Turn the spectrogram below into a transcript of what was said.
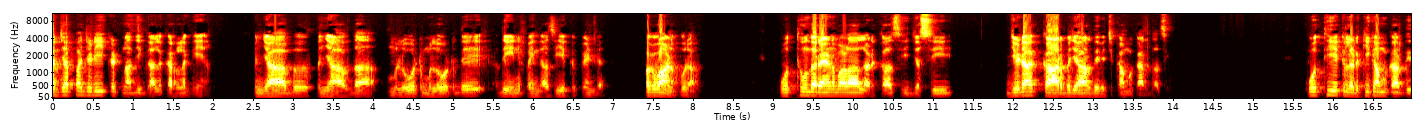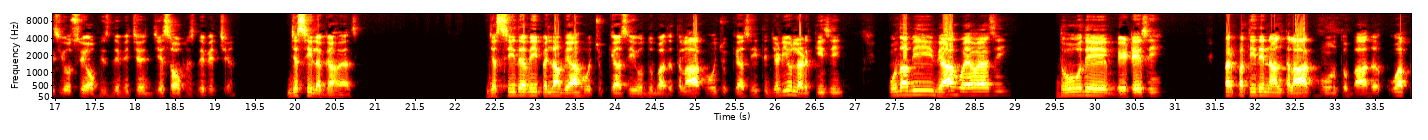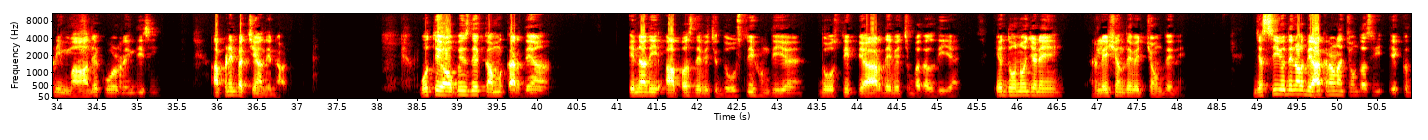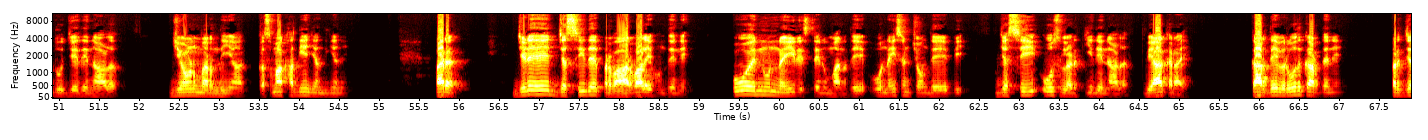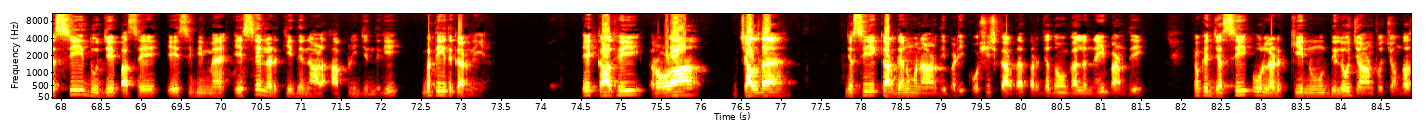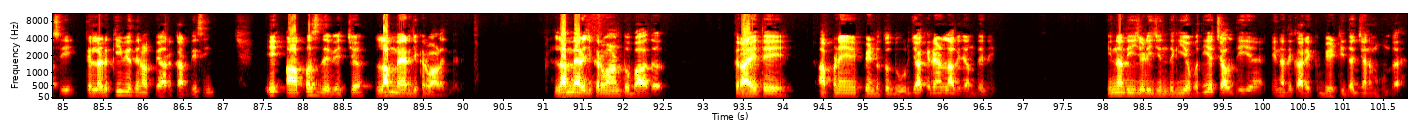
ਅੱਜ ਆਪਾਂ ਜਿਹੜੀ ਘਟਨਾ ਦੀ ਗੱਲ ਕਰਨ ਲੱਗੇ ਆ ਪੰਜਾਬ ਪੰਜਾਬ ਦਾ ਮਲੋਟ ਮਲੋਟ ਦੇ ਅਧੀਨ ਪੈਂਦਾ ਸੀ ਇੱਕ ਪਿੰਡ, ਭਗਵਾਨਪੁਰਾ। ਉੱਥੋਂ ਦਾ ਰਹਿਣ ਵਾਲਾ ਲੜਕਾ ਸੀ ਜੱਸੀ, ਜਿਹੜਾ ਕਾਰ ਬਾਜ਼ਾਰ ਦੇ ਵਿੱਚ ਕੰਮ ਕਰਦਾ ਸੀ। ਉੱਥੇ ਇੱਕ ਲੜਕੀ ਕੰਮ ਕਰਦੀ ਸੀ ਉਸੇ ਆਫਿਸ ਦੇ ਵਿੱਚ, ਜਿਸ ਆਫਿਸ ਦੇ ਵਿੱਚ ਜੱਸੀ ਲੱਗਾ ਹੋਇਆ ਸੀ। ਜੱਸੀ ਦਾ ਵੀ ਪਹਿਲਾਂ ਵਿਆਹ ਹੋ ਚੁੱਕਿਆ ਸੀ, ਉਸ ਤੋਂ ਬਾਅਦ ਤਲਾਕ ਹੋ ਚੁੱਕਿਆ ਸੀ ਤੇ ਜਿਹੜੀ ਉਹ ਲੜਕੀ ਸੀ, ਉਹਦਾ ਵੀ ਵਿਆਹ ਹੋਇਆ ਹੋਇਆ ਸੀ। ਦੋ ਉਹਦੇ ਬੇਟੇ ਸੀ, ਪਰ ਪਤੀ ਦੇ ਨਾਲ ਤਲਾਕ ਹੋਣ ਤੋਂ ਬਾਅਦ ਉਹ ਆਪਣੀ ਮਾਂ ਦੇ ਕੋਲ ਰਹਿੰਦੀ ਸੀ, ਆਪਣੇ ਬੱਚਿਆਂ ਦੇ ਨਾਲ। ਉੱਥੇ ਆਫਿਸ ਦੇ ਕੰਮ ਕਰਦਿਆਂ ਇਹਨਾਂ ਦੀ ਆਪਸ ਦੇ ਵਿੱਚ ਦੋਸਤੀ ਹੁੰਦੀ ਹੈ, ਦੋਸਤੀ ਪਿਆਰ ਦੇ ਵਿੱਚ ਬਦਲਦੀ ਹੈ। ਇਹ ਦੋਨੋਂ ਜਣੇ ਰਿਲੇਸ਼ਨ ਦੇ ਵਿੱਚ ਆਉਂਦੇ ਨੇ। ਜੱਸੀ ਉਹਦੇ ਨਾਲ ਵਿਆਹ ਕਰਾਉਣਾ ਚਾਹੁੰਦਾ ਸੀ, ਇੱਕ ਦੂਜੇ ਦੇ ਨਾਲ ਜਿਉਣ ਮਰਨ ਦੀਆਂ ਕਸਮਾਂ ਖਾਧੀਆਂ ਜਾਂਦੀਆਂ ਨੇ। ਪਰ ਜਿਹੜੇ ਜੱਸੀ ਦੇ ਪਰਿਵਾਰ ਵਾਲੇ ਹੁੰਦੇ ਨੇ ਉਹ ਇਹਨੂੰ ਨਹੀਂ ਰਿਸ਼ਤੇ ਨੂੰ ਮੰਨਦੇ, ਉਹ ਨਹੀਂ ਸੰਚਾਉਂਦੇ ਵੀ ਜੱਸੀ ਉਸ ਲੜਕੀ ਦੇ ਨਾਲ ਵਿਆਹ ਕਰਾਏ। ਘਰ ਦੇ ਵਿਰੋਧ ਕਰਦੇ ਨੇ, ਪਰ ਜੱਸੀ ਦੂਜੇ ਪਾਸੇ ਇਹ ਸੀ ਵੀ ਮੈਂ ਇਸੇ ਲੜਕੀ ਦੇ ਨਾਲ ਆਪਣੀ ਜ਼ਿੰਦਗੀ ਬਤੀਤ ਕਰਨੀ ਹੈ। ਇਹ ਕਾਫੀ ਰੌਲਾ ਚੱਲਦਾ ਹੈ। ਜੱਸੀ ਘਰਦਿਆਂ ਨੂੰ ਮਨਾਉਣ ਦੀ ਬੜੀ ਕੋਸ਼ਿਸ਼ ਕਰਦਾ, ਪਰ ਜਦੋਂ ਗੱਲ ਨਹੀਂ ਬਣਦੀ, ਕਿਉਂਕਿ ਜੱਸੀ ਉਹ ਲੜਕੀ ਨੂੰ ਦਿਲੋਂ ਜਾਣ ਤੋਂ ਚਾਹੁੰਦਾ ਸੀ ਤੇ ਲੜਕੀ ਵੀ ਉਹਦੇ ਨਾਲ ਪਿਆਰ ਕਰਦੀ ਸੀ। ਇਹ ਆਪਸ ਦੇ ਵਿੱਚ ਲਵ ਮੈਰਿਜ ਕਰਵਾ ਲੈਂਦੇ ਨੇ। ਲਵ ਮੈਰਿਜ ਕਰਵਾਉਣ ਤੋਂ ਬਾਅਦ ਕਿਰਾਏ ਤੇ ਆਪਣੇ ਪਿੰਡ ਤੋਂ ਦੂਰ ਜਾ ਕੇ ਰਹਿਣ ਲੱਗ ਜਾਂਦੇ ਨੇ। ਇਹਨਾਂ ਦੀ ਜਿਹੜੀ ਜ਼ਿੰਦਗੀ ਹੈ ਵਧੀਆ ਚੱਲਦੀ ਹੈ। ਇਹਨਾਂ ਦੇ ਘਰ ਇੱਕ ਬੇਟੀ ਦਾ ਜਨਮ ਹੁੰਦਾ ਹੈ।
